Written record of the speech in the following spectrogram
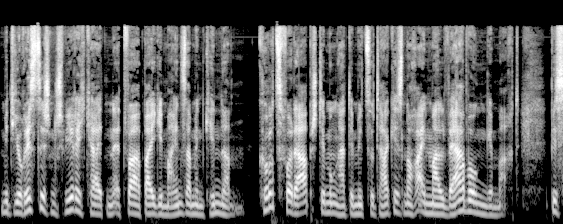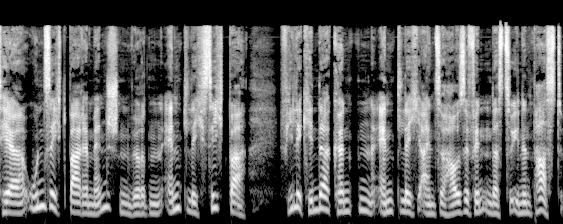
mit juristischen Schwierigkeiten etwa bei gemeinsamen Kindern. Kurz vor der Abstimmung hatte Mitsotakis noch einmal Werbung gemacht. Bisher unsichtbare Menschen würden endlich sichtbar. Viele Kinder könnten endlich ein Zuhause finden, das zu ihnen passt.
